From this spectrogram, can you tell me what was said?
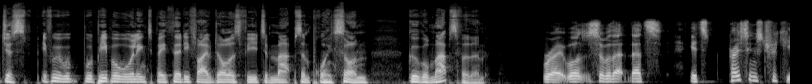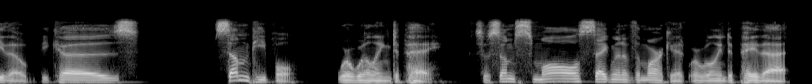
just, if we were, people were willing to pay thirty-five dollars for you to map some points on Google Maps for them, right? Well, so that that's it's pricing's tricky though because some people were willing to pay. So some small segment of the market we're willing to pay that.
